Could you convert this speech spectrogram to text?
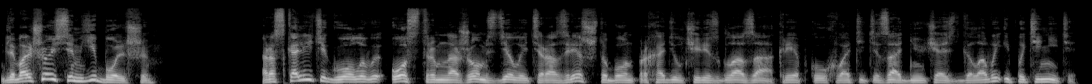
Для большой семьи больше. Раскалите головы, острым ножом сделайте разрез, чтобы он проходил через глаза, крепко ухватите заднюю часть головы и потяните,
